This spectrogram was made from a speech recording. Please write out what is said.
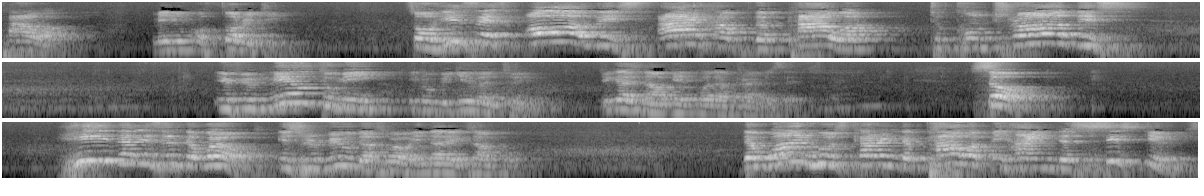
Power, meaning authority. So he says, All this, I have the power to control this. If you kneel to me, it will be given to you. You guys now get what I'm trying to say. So, he that is in the world is revealed as well in that example. The one who is carrying the power behind the systems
